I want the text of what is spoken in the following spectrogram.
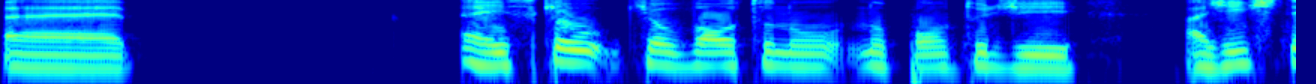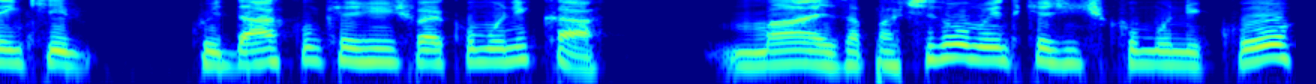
é, é isso que eu, que eu volto no, no ponto de a gente tem que cuidar com o que a gente vai comunicar. Mas a partir do momento que a gente comunicou,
